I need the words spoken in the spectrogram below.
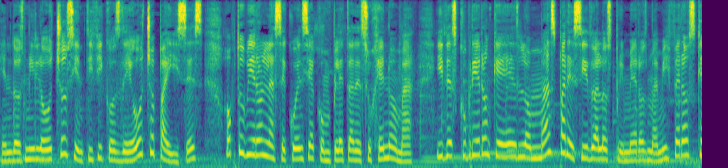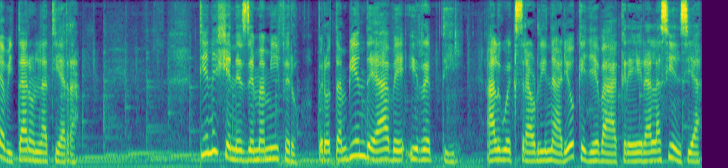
En 2008, científicos de ocho países obtuvieron la secuencia completa de su genoma y descubrieron que es lo más parecido a los primeros mamíferos que habitaron la Tierra. Tiene genes de mamífero, pero también de ave y reptil algo extraordinario que lleva a creer a la ciencia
